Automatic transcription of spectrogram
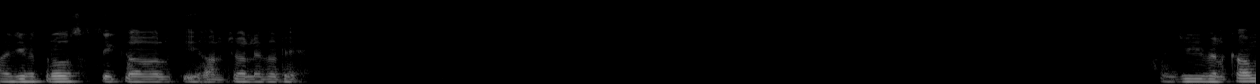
ਹਾਂਜੀ ਮਿੱਤਰੋ ਸਤਿ ਸ੍ਰੀ ਅਕਾਲ। ਕੀ ਹਾਲ ਚਾਲ ਨੇ ਤੁਹਾਡੇ? ਹਾਂਜੀ ਵੈਲਕਮ।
